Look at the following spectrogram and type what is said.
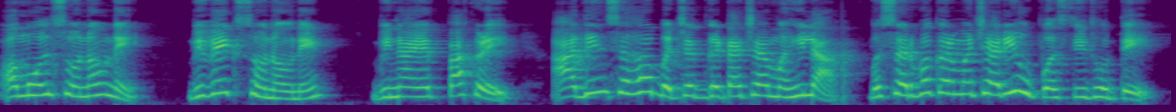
अमोल सोनवणे विवेक सोनवणे विनायक पाकळे आदींसह बचत गटाच्या महिला व सर्व कर्मचारी उपस्थित होते.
